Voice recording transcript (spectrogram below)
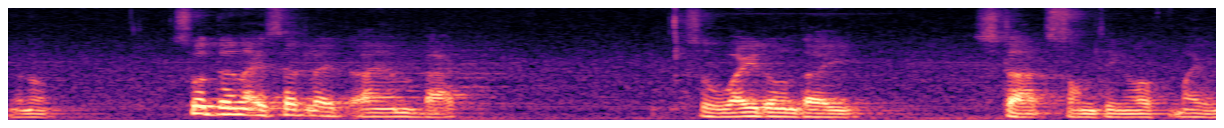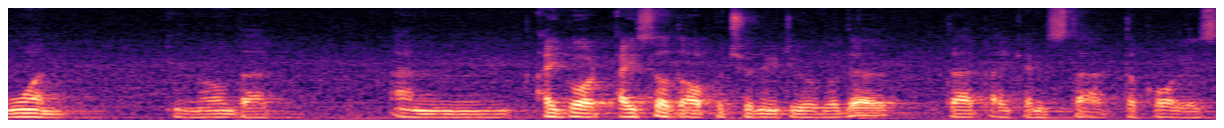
you know. So then I said like I am back. So why don't I start something of my own, you know that. And I got I saw the opportunity over there that I can start the college,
